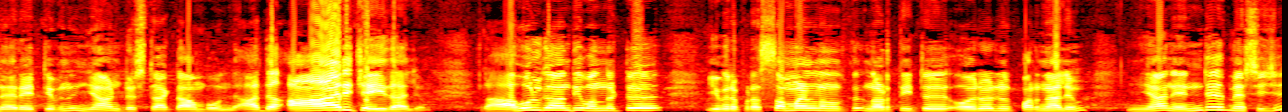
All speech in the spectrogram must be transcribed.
നെറേറ്റീവിൽ നിന്ന് ഞാൻ ഡിസ്ട്രാക്ട് ആകാൻ പോകുന്നത് അത് ആര് ചെയ്താലും. രാഹുൽ ഗാന്ധി വന്നിട്ട് ഇവരെ പ്രസ് സമ്മേളനം നടത്തിയിട്ട് ഓരോന്ന് പറഞ്ഞാലും ഞാൻ എന്റെ മെസ്സേജ്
